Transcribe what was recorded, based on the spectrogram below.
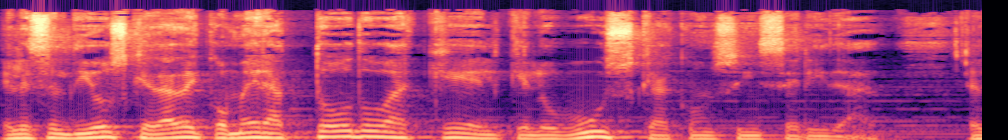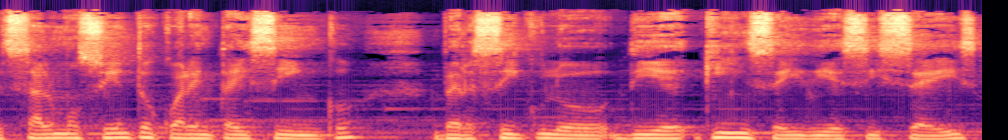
Él es el Dios que da de comer a todo aquel que lo busca con sinceridad. El Salmo 145, versículo 15 y 16.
